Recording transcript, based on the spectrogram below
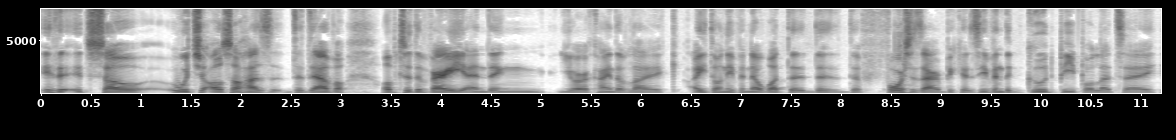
it, it's so, which also has the devil up to the very ending. You're kind of like, I don't even know what the, the, the forces are because even the good people, let's say,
